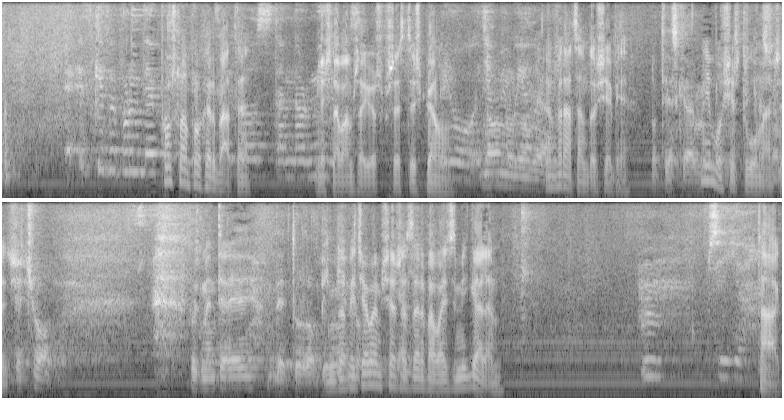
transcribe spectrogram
fue por un té. porque Poszłam po herbatę. Myślałam, że już wszyscy śpią. No, no, no. Wracam do siebie. Nie musisz tłumaczyć. Dowiedziałem się, że zerwałaś z Miguelem. Ya. Tak.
